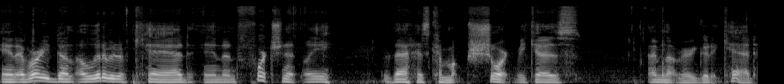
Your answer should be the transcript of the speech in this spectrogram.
And I've already done a little bit of CAD, and unfortunately, that has come up short because I'm not very good at CAD.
